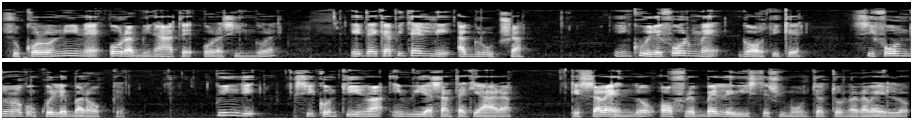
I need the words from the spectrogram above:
su colonnine ora abbinate ora singole e dai capitelli a gruccia in cui le forme gotiche si fondono con quelle barocche. Quindi si continua in via Santa Chiara, che salendo offre belle viste sui monti attorno a Ravello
